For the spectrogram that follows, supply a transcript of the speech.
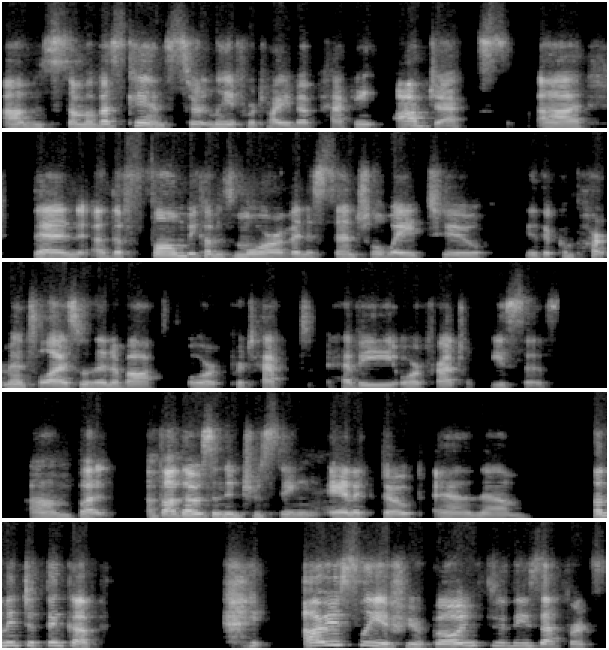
Um, some of us can. Certainly, if we're talking about packing objects, uh, then uh, the foam becomes more of an essential way to either compartmentalize within a box or protect heavy or fragile pieces. Um, but I thought that was an interesting anecdote and um, something to think of obviously, if you're going through these efforts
